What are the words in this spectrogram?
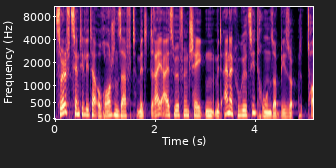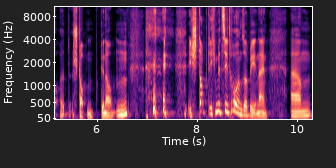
12 Zentiliter Orangensaft mit drei Eiswürfeln shaken, mit einer Kugel Zitronensorbet so, to, stoppen. Genau. Mhm. ich stopp dich mit Zitronensorbet. Nein. Ähm,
